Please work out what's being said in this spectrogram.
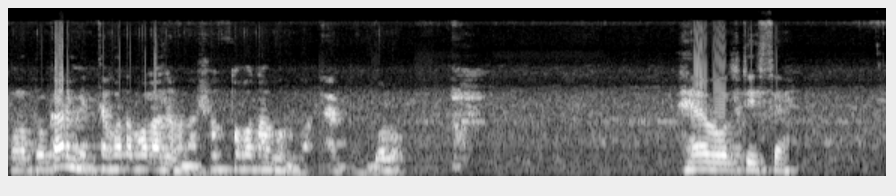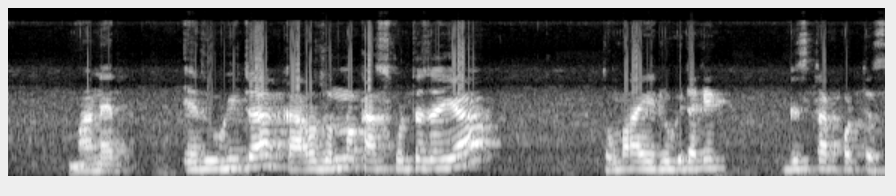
কোনো প্রকার মিথ্যা কথা বলা যাবে না সত্য কথা বলব একদম বলো। হ্যাঁ বলতিছে। মানে এই রুগীটা কারোর জন্য কাজ করতে যাইয়া তোমরা এই রুগীটাকে ডিস্টার্ব করতেছ।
